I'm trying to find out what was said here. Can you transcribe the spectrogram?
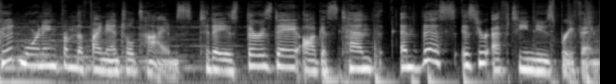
Good morning from the Financial Times. Today is Thursday, August 10th, and this is your FT News Briefing.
